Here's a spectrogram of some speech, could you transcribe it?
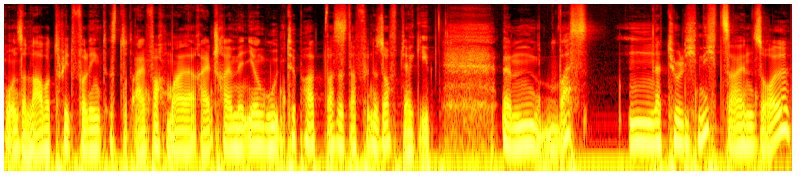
wo unser Labertweet verlinkt ist. Dort einfach mal reinschreiben, wenn ihr einen guten Tipp habt, was es da für eine Software gibt. Ähm, was natürlich nicht sein soll,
